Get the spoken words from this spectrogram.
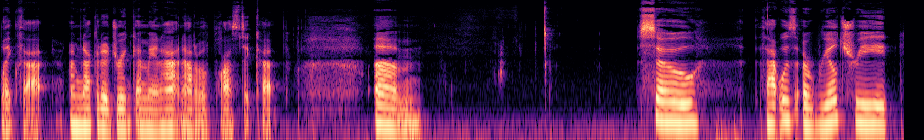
like that. I'm not going to drink a Manhattan out of a plastic cup. Um, so that was a real treat.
